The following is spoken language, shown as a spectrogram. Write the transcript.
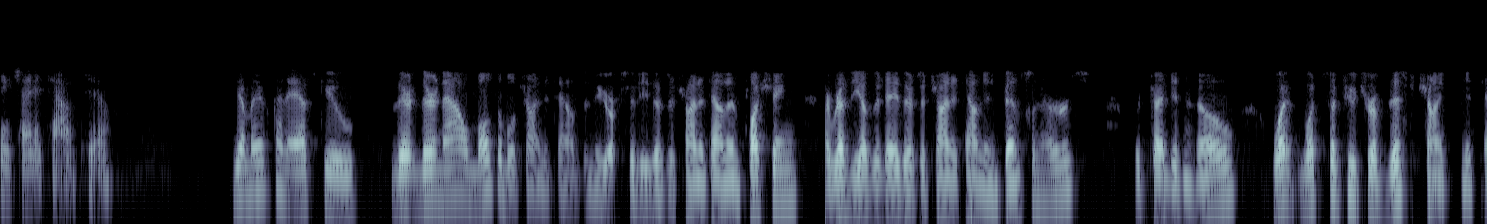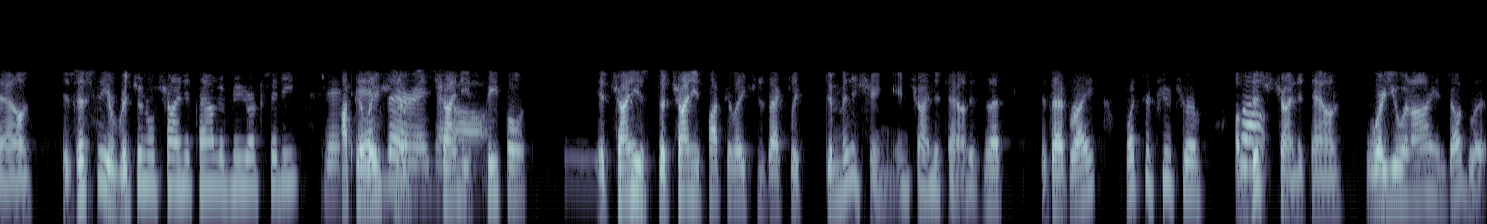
in Chinatown too. Yeah, may I kind of ask you? There, there are now multiple Chinatowns in New York City. There's a Chinatown in Flushing. I read the other day there's a Chinatown in Bensonhurst, which I didn't know. What, what's the future of this Chinatown? Is this the original Chinatown of New York City? This Population of. Chinese people. it, Chinese the Chinese population is actually diminishing in Chinatown. Isn't that is that right? What's the future of, of Well- this Chinatown where you and I and Doug live?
